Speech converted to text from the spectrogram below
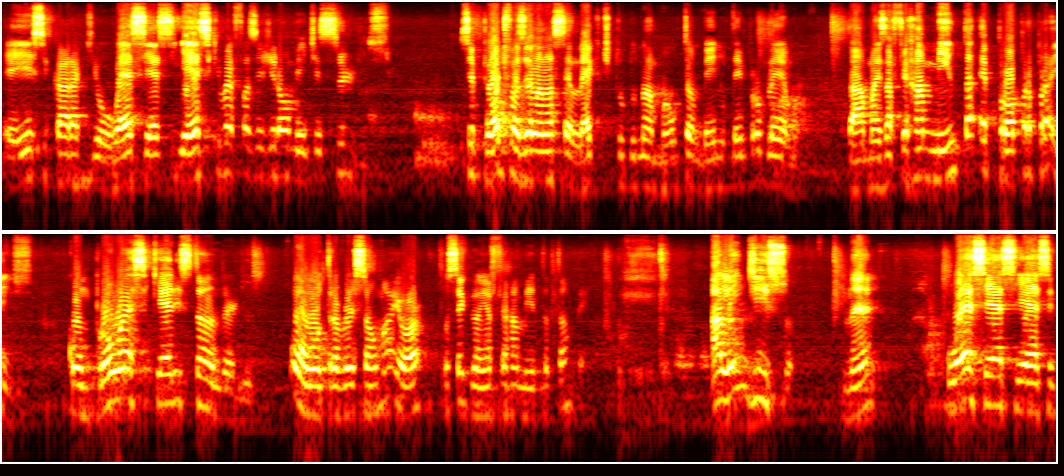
É esse cara aqui, o SSS, que vai fazer geralmente esse serviço. Você pode fazer lá na Select, tudo na mão também, não tem problema. Tá? Mas a ferramenta é própria para isso. Comprou o SQL Standard ou outra versão maior, você ganha a ferramenta também. Além disso, né, o SSS,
